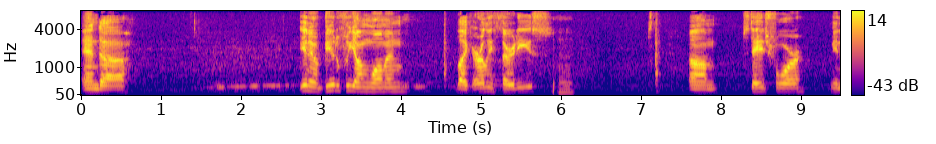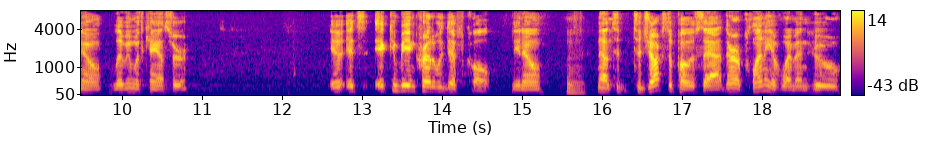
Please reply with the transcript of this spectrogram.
and uh, you know, beautiful young woman, like early 30s, Mhm. um, stage four, you know, living with cancer it, it's it can be incredibly difficult, you know. Mhm. Now to to juxtapose that, there are plenty of women who,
